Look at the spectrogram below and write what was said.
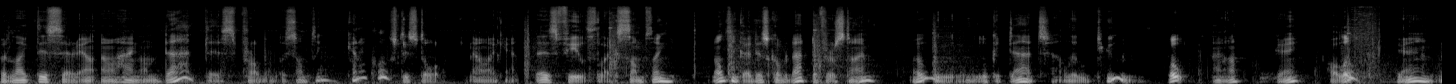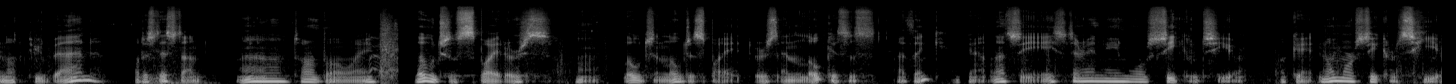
But like this area, oh, hang on, that is probably something. Can I close this door? No, I can't. This feels like something. Don't think I discovered that the first time. Oh, look at that, a little tube. Oh, hang on, okay. Hollow. Okay, not too bad. What is this then? Ah, turbo away. Loads of spiders. Huh. Loads and loads of spiders and locusts. I think. Yeah, let's see. Is there any more secrets here? Okay, no more secrets here.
